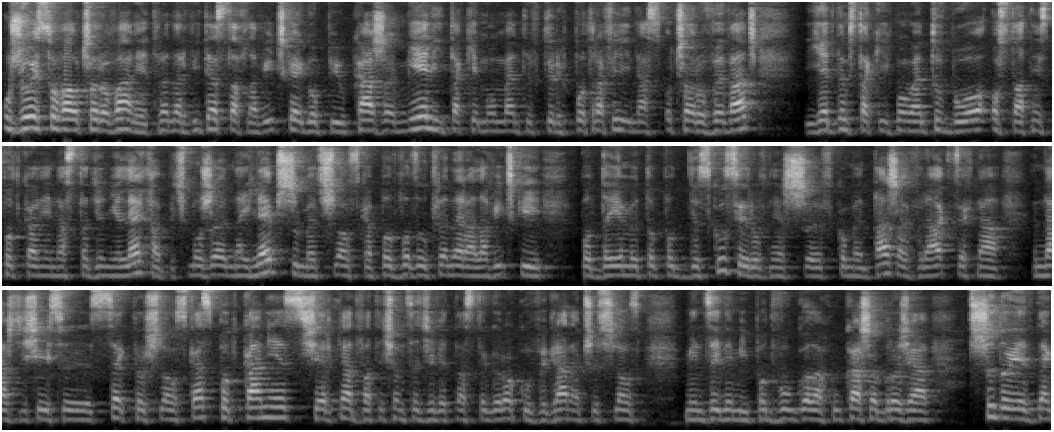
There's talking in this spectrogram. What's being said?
użyłeś słowa oczarowanie. Trener Witesta Flawiczka, jego piłkarze mieli takie momenty, w których potrafili nas oczarowywać. Jednym z takich momentów było ostatnie spotkanie na stadionie Lecha. Być może najlepszy mecz Śląska pod wodzą trenera Lawiczki. Poddajemy to pod dyskusję również w komentarzach, w reakcjach na nasz dzisiejszy sektor Śląska. Spotkanie z sierpnia 2019 roku, wygrane przez Śląsk m.in. po dwóch golach Łukasza Brozia 3 do 1.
